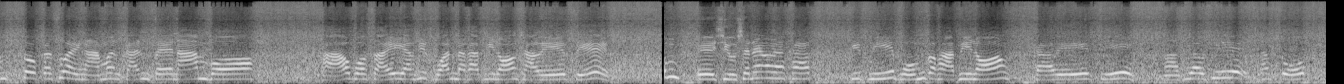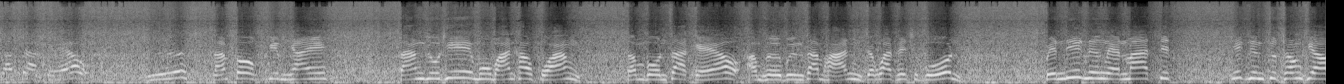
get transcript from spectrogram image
น้ำตกก็สวยงามเหมือนกันแต่น้ำบอขาวบอใสอย่างที่ควรนะครับ พี่น้องชาวเอฟซีผมเอชิวชาแนลนะครับคลิปนี้ผมก็พาพี่น้องชาวเอฟซีมาเที่ยวที่น้ำตกจับจากแก้ว หรือน้ำตกกิมใหญ่ตั้งอยู่ที่หมู่บ้านข้าวขวางตำบลสาแก้วอำเภอบึงสามพันจังหวัดเพชรบูรณ์เป็นอีกหนึ่งแหล่นมาจิตอีกหนึ่งจุดท่องเที่ยว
